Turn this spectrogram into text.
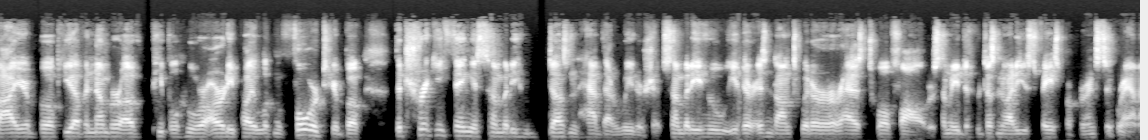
buy your book. You have a number of people who are already probably looking forward to your book. The tricky thing is somebody who doesn't have that readership, somebody who either isn't on Twitter or has 12 followers, somebody who doesn't know how to use Facebook or Instagram.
